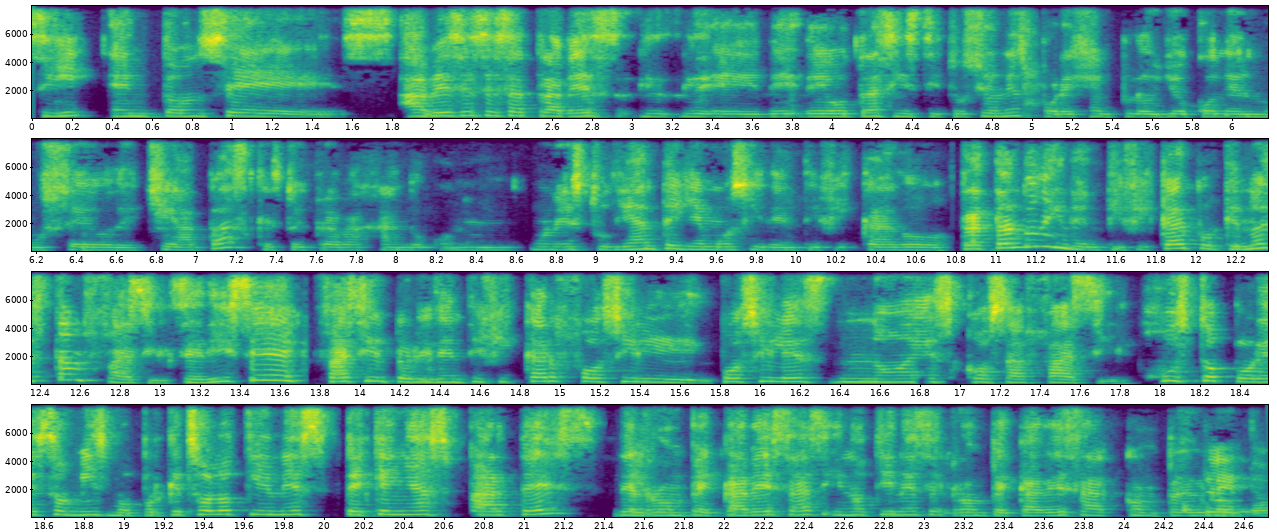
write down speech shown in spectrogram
¿sí? Entonces, a veces es a través de otras instituciones, por ejemplo, yo con el Museo de Chiapas, que estoy trabajando con un, estudiante y hemos identificado, tratando de identificar, porque no es tan fácil, se dice fácil, pero identificar fósil, fósiles no es cosa fácil, justo por eso mismo, porque solo tienes pequeñas partes del rompecabezas y no tienes el rompecabezas completo,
